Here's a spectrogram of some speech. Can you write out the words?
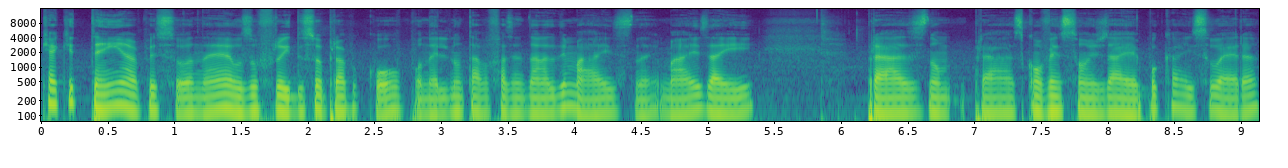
Que é que tem a pessoa, né? Usufruir do seu próprio corpo, né? Ele não estava fazendo nada demais, né? Mas aí, para as convenções da época, isso era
